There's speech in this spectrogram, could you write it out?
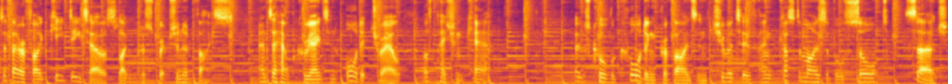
to verify key details like prescription advice, and to help create an audit trail of patient care. Oak's Call Recording provides intuitive and customizable sort, search,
